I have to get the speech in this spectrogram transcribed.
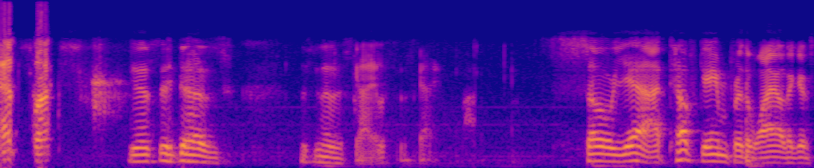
That sucks. Yes, it does. Listen to this guy. Listen to this guy. So yeah, a tough game for the Wild against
